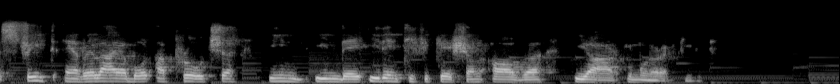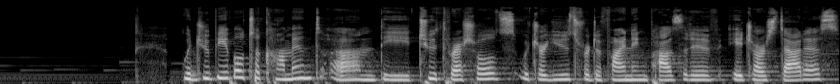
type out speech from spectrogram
strict and reliable approach in, in the identification of uh, ER immunoreactivity. Would you be able to comment on the two thresholds which are used for defining positive HR status,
